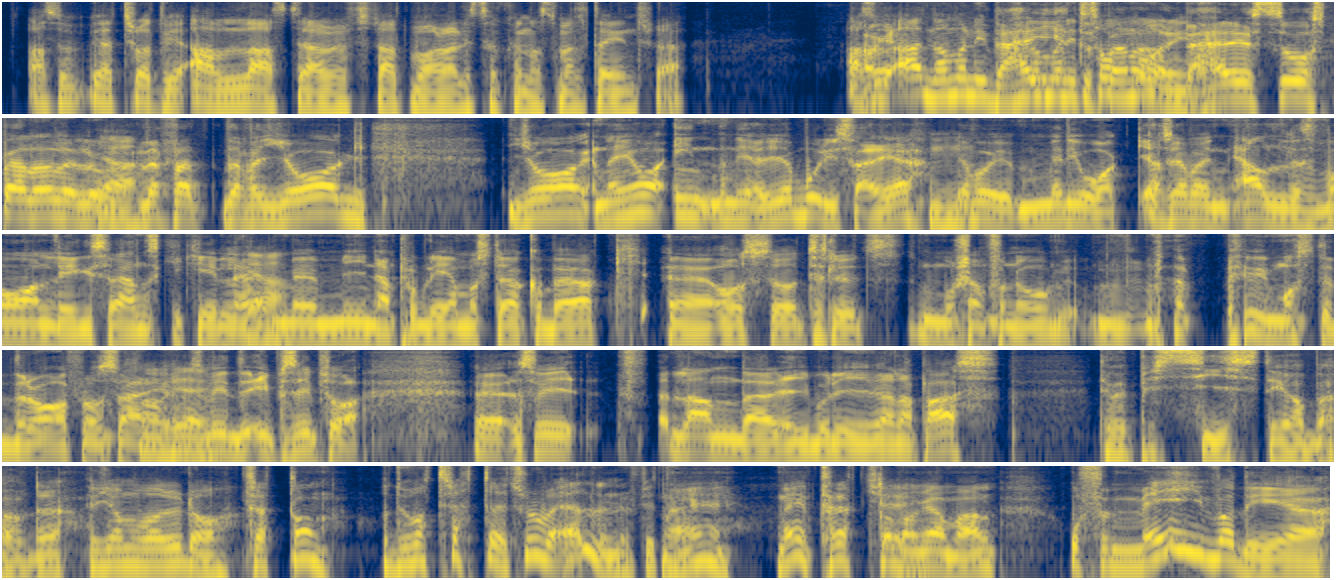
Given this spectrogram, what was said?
Alltså, jag tror att vi alla strävar efter att bara liksom kunna smälta in. Tror jag. Alltså, Okej. när man är, Det här när är man är jättespännande. tonåring. Det här är så spännande Lo. Ja. Därför, att, därför att jag, jag, när jag, in, jag, bodde i Sverige. Mhm. Jag var ju medioker. Alltså jag var en alldeles vanlig svensk kille Ja. med mina problem och stök och bök. Eh, och så till slut, morsan får nog, vi måste dra från Sverige. Okej. Så vi, I princip så. Eh, så vi landar i Bolivia, La Paz. Det var precis det jag behövde. Hur gammal var du då? 13. Och du var 13, jag tror du var äldre flyttade. Nej, nej 13 Okej. år gammal. Och för mig var det...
